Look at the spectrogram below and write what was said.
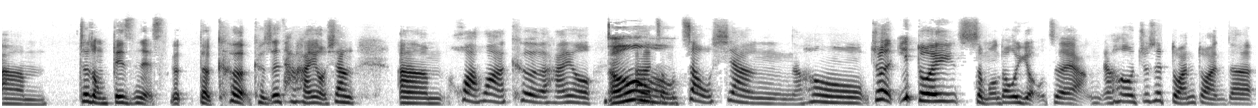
嗯这种 business 的的课，可是它还有像嗯画画课，还有哦、呃、怎么照相，然后就一堆什么都有这样。然后就是短短的。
